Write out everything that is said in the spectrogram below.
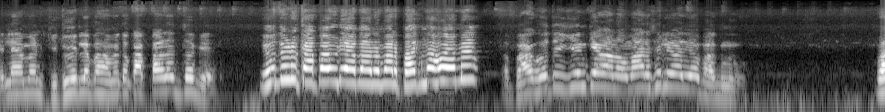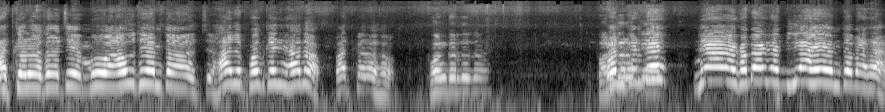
એટલે અમને કીધું એટલે પછી અમે તો કાપવાના જ છે એવું થોડું કાપાવડ્યા બાર અમારો ભાગ ના હોય એમાં? ભાગ હોય તો ઈયન કહેવાનો અમારે શું લેવા દેવા ભાગનું? વાત કરો છો છે હું આવું છું એમ તો હાજો ફોન કરીને હાજો વાત કરો છો. ફોન કરતો તો? ફોન કરો કરી દે ને ખબર કે બિયા હે એમ તો પાછા.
